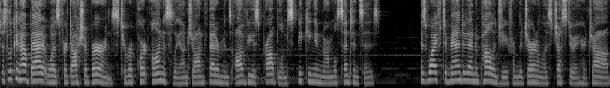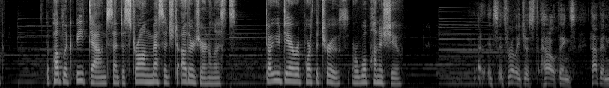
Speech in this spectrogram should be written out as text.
Just look at how bad it was for Dasha Burns to report honestly on John Fetterman's obvious problem speaking in normal sentences. His wife demanded an apology from the journalist just doing her job. The public beatdown sent a strong message to other journalists Don't you dare report the truth, or we'll punish you. It's it's really just how things happen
